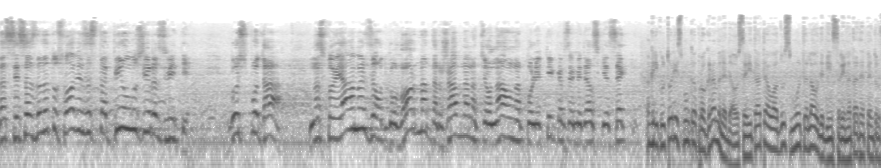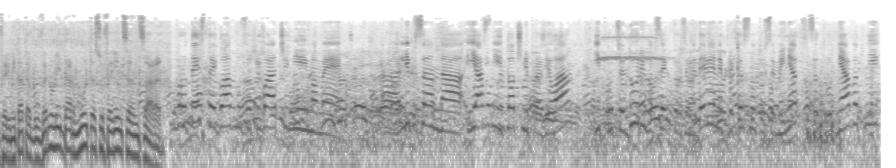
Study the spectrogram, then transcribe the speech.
Да се създадат условия за стабилност и развитие. Господа, настояваме за отговорна държавна национална политика в земеделския сектор. Agricultorii spun că programele de austeritate au adus multe laude din străinătate pentru fermitatea guvernului, dar multă suferință în țară. Протеста е главно за това, че ние имаме а, липса на ясни и точни правила и процедури в сектор земеделие. Непрекъснато се менят, затрудняват ни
